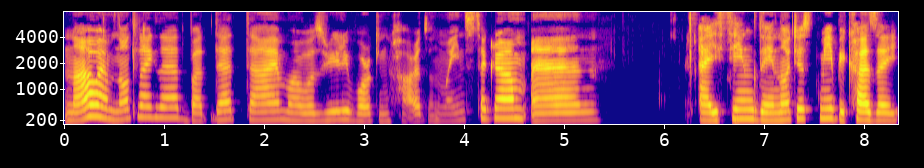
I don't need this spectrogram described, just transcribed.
Now i'm not like that but that time i was really working hard on my instagram and i think they noticed me because i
